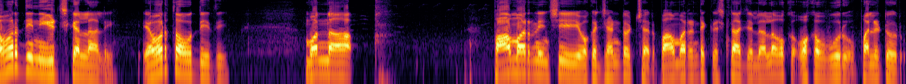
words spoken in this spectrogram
ఎవరు దీన్ని ఈడ్చుకెళ్ళాలి? ఎవరితో అవుద్ది ఇది? మొన్న పామర్ నుంచి ఒక జంట వచ్చారు. పామర్ అంటే కృష్ణా జిల్లాలో ఒక ఒక ఊరు పల్లెటూరు.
